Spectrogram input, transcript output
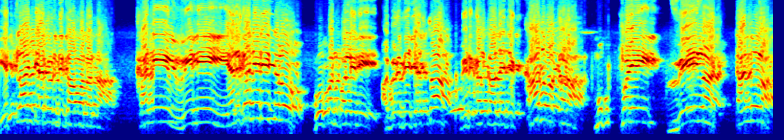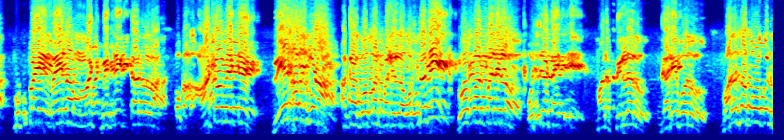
ఎట్లాంటి అభివృద్ధి కావాలన్నా కని విని ఎరగని రీతిలో గోపన్పల్లిని అభివృద్ధి చేస్తా మెడికల్ కాలేజ్ కాదు అక్కడ. ముప్పై వేల టన్నుల ముప్పై వేల మట్- మెట్రిక్ టన్నుల ఒక ఆటోమేటెడ్ వేర్ హౌస్ కూడా అక్కడ గోపన్పల్లిలో వస్తుంది. గోపన్పల్లిలో వచ్చినట్టయితే మన పిల్లలు గరీబులు వలస పోకుండా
